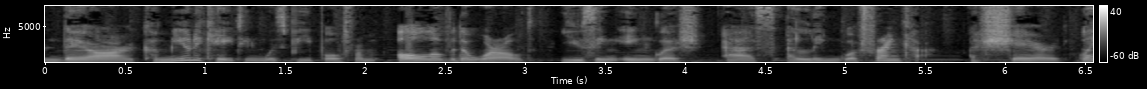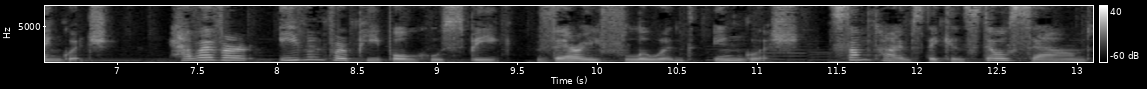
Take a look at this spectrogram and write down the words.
And they are communicating with people from all over the world using English as a lingua franca, a shared language. However, even for people who speak very fluent English, sometimes they can still sound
